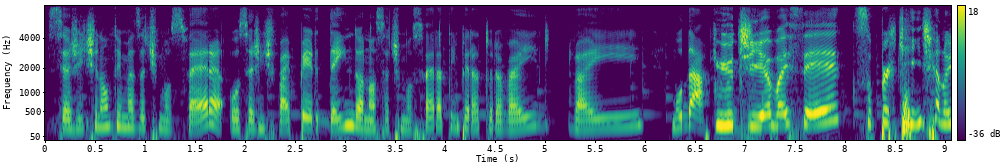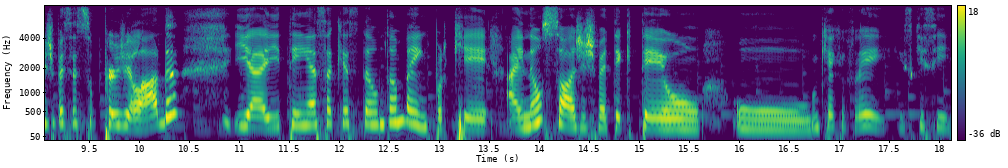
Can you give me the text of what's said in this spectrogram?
se a gente não tem mais atmosfera, ou se a gente vai perdendo a nossa atmosfera, a temperatura vai, vai mudar. E o dia vai ser super quente, a noite vai ser super gelada. E aí tem essa questão também, porque aí não só a gente vai ter que ter um. um o que é que eu falei? Esqueci.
